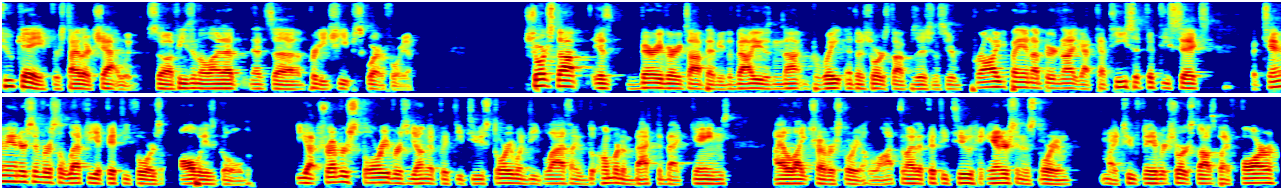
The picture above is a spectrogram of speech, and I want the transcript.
2K for Tyler Chatwood. So if he's in the lineup, that's a pretty cheap square for you. Shortstop is very, very top heavy. The value is not great at the shortstop position. So you're probably paying up here tonight. You got Tatis at 56, but Tim Anderson versus lefty at 54 is always gold. You got Trevor Story versus Young at 52. Story went deep last night, homered in back to back games. I like Trevor Story a lot tonight at 52. Anderson and Story, my two favorite shortstops by far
